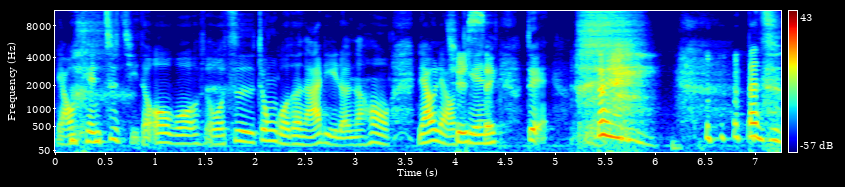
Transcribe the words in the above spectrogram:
聊天自己的哦，我我是中国的哪里人，然后聊聊天，对对，但是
